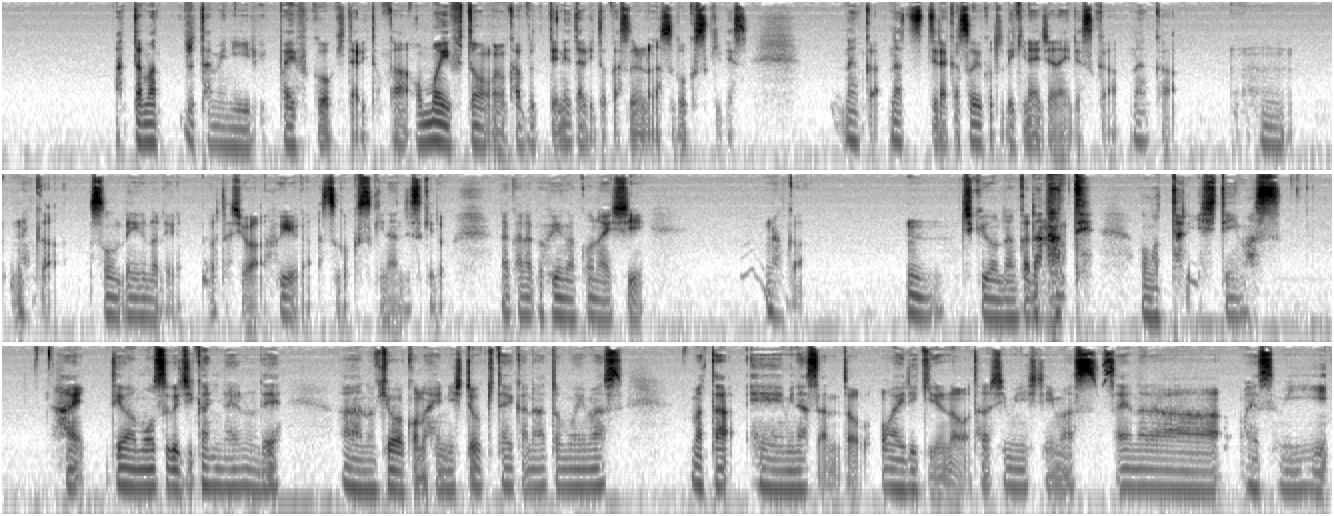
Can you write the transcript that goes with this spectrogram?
う温まるためにいっぱい服を着たりとか重い布団をかぶって寝たりとかするのがすごく好きです。なんか夏ってだからそういうことできないじゃないですか。なんかうんなんかそういうので私は冬がすごく好きなんですけどなかなか冬が来ないしなんかうん。地球温暖化だなって思ったりしています。はい。ではもうすぐ時間になるのであの今日はこの辺にしておきたいかなと思います。また、えー、皆さんとお会いできるのを楽しみにしています。さよなら。おやすみ。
